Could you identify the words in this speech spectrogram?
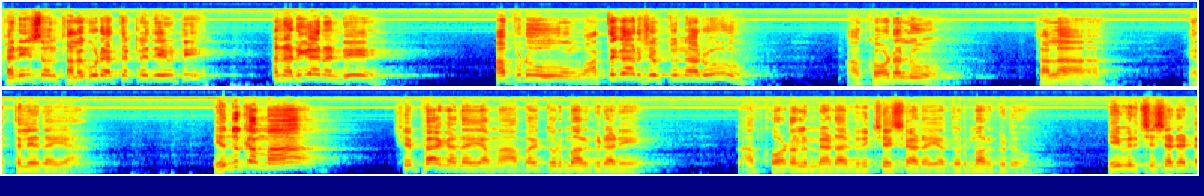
కనీసం తల కూడా ఎత్తట్లేదేమిటి? అని అడిగానండి. అప్పుడు అత్తగారు చెప్తున్నారు మా కోడలు తల ఎత్తలేదయ్యా. ఎందుకమ్మా? చెప్పా కదయ్యా మా అబ్బాయి దుర్మార్గుడని. నా కోడలు మెడ విరిచేశాడయ్యా దుర్మార్గుడు. ఏం విరిచేశాడట?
